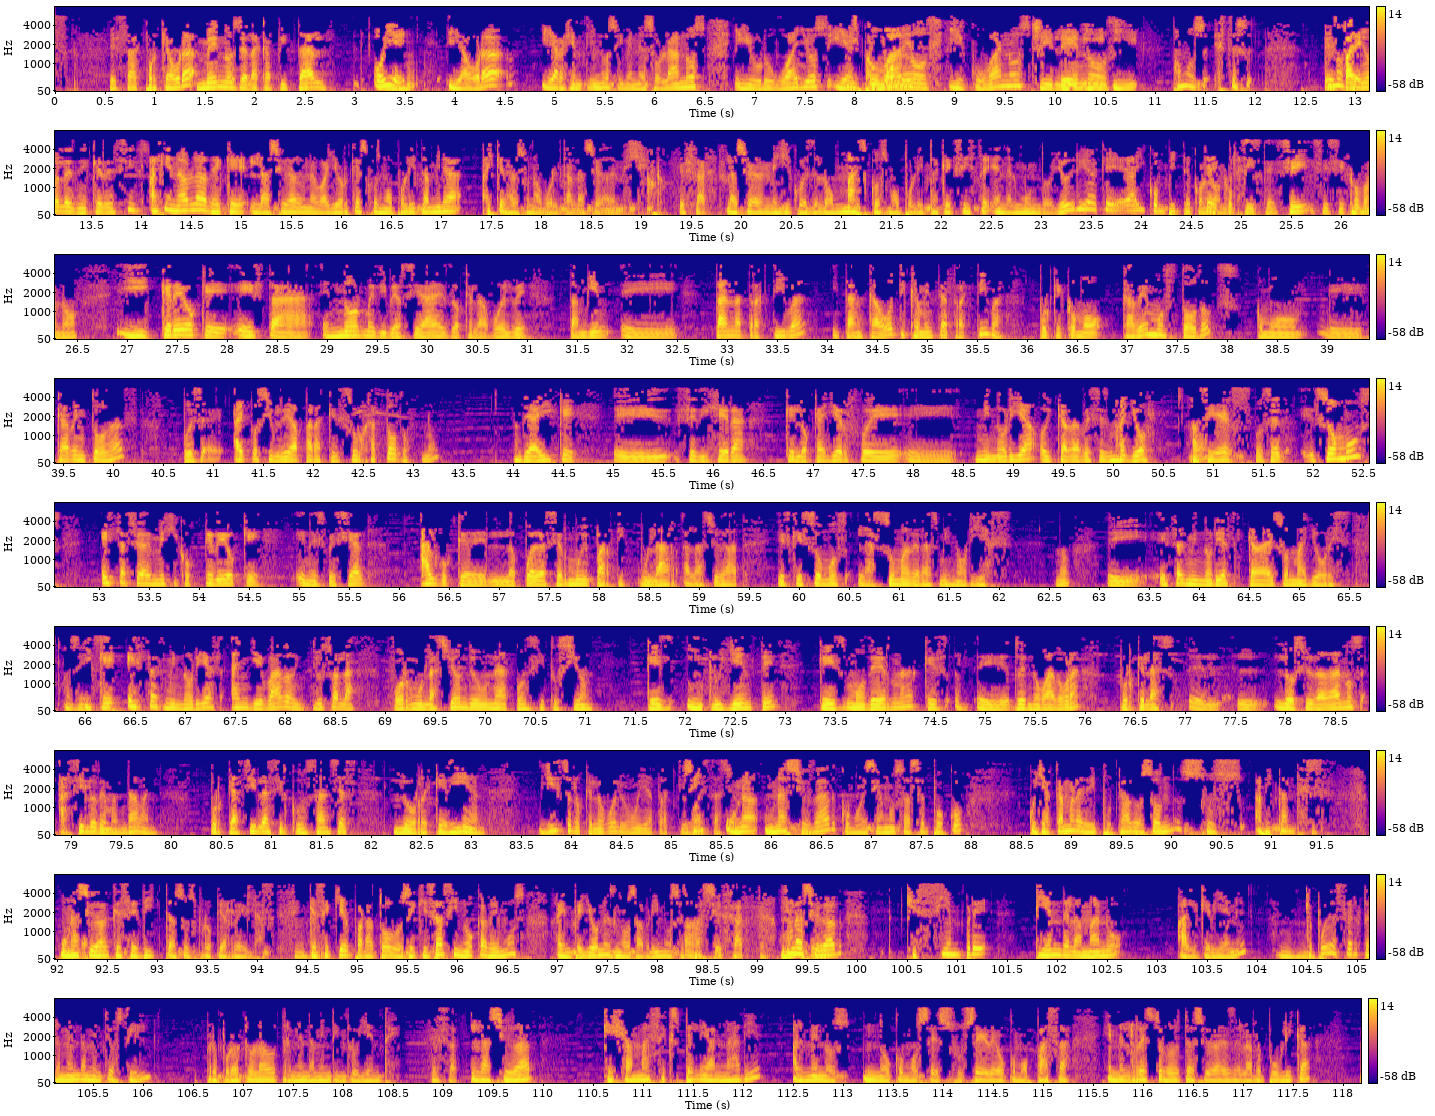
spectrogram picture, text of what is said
Exacto. Porque ahora... Menos de la capital. Oye, y ahora y argentinos y venezolanos y uruguayos y, españoles cubanos y cubanos chilenos y, vamos este es españoles ni qué decir. Alguien habla de que la ciudad de Nueva York es cosmopolita. Mira, hay que darse una vuelta a la Ciudad de México. Exacto. La Ciudad de México es de lo más cosmopolita que existe en el mundo. Yo diría que ahí compite con que Londres. compite, sí, sí, sí, cómo no. Y creo que esta enorme diversidad es lo que la vuelve también eh, tan atractiva y tan caóticamente atractiva, porque como cabemos todos, como eh, caben todas, pues eh, hay posibilidad para que surja todo, ¿no? De ahí que eh, se dijera que lo que ayer fue eh, minoría hoy cada vez es mayor. ¿no? Así es. O sea, somos esta Ciudad de México, creo que en especial algo que la puede hacer muy particular a la ciudad es que somos la suma de las minorías, ¿no? Eh, estas minorías que cada vez son mayores Así y es. que estas minorías han llevado incluso a la formulación de una constitución que es incluyente, que es moderna, que es eh, renovadora, porque las, el- el- los ciudadanos así lo demandaban, porque así las circunstancias lo requerían. Y eso es lo que lo vuelve muy atractivo Sí, a esta ciudad. una, una ciudad, como decíamos hace poco, cuya Cámara de Diputados son sus habitantes. Una ciudad que se dicta sus propias reglas, que se quiere para todos y quizás si no cabemos, a empellones nos abrimos Ah, espacio. exacto. Una ciudad que siempre tiende la mano al que viene, que puede ser tremendamente hostil, pero por otro lado tremendamente incluyente. Exacto. La ciudad que jamás expele a nadie, al menos no como se sucede o como pasa en el resto de otras ciudades de la República,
